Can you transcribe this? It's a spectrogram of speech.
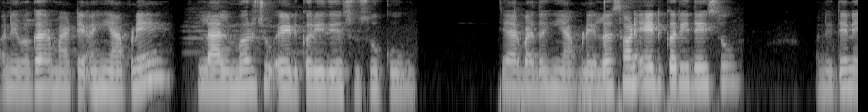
અને વઘાર માટે અહીં આપણે લાલ મરચું એડ કરી દઈશું સૂકું. ત્યારબાદ અહીં આપણે લસણ એડ કરી દઈશું અને તેને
